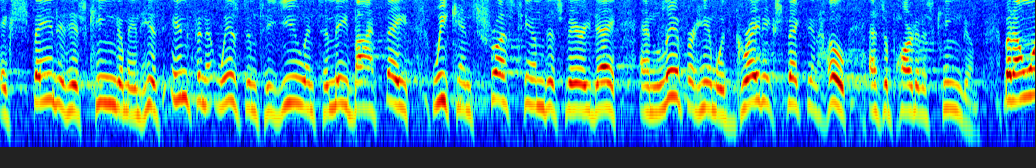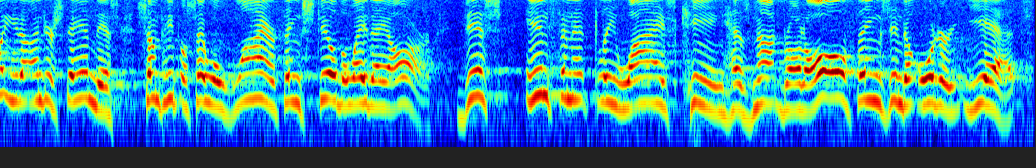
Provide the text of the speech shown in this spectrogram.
expanded his kingdom and his infinite wisdom to you and to me by faith. We can trust him this very day and live for him with great expectant hope as a part of his kingdom. But I want you to understand this. Some people say, well, why are things still the way they are? This infinitely wise king has not brought all things into order yet.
